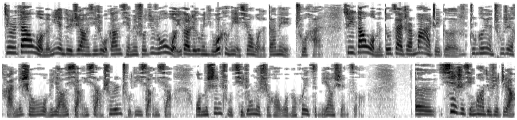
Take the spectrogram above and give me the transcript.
就是当我们面对这样，其实我刚才前面说，就如果我遇到这个问题，我可能也希望我的单位出函。所以当我们都在这儿骂这个中科院出这个函的时候，我们也要想一想，设身处地想一想，我们身处其中的时候，我们会怎么样选择？呃，现实情况就是这样。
